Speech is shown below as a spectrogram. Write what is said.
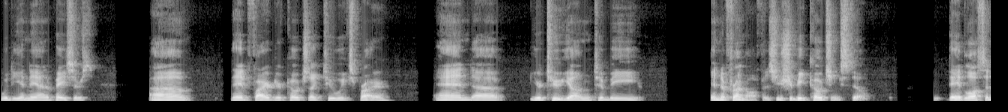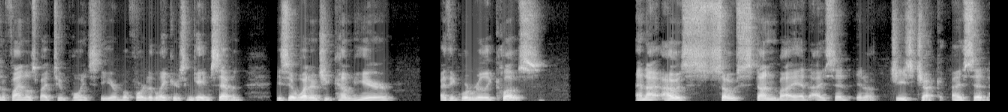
with the Indiana Pacers." Um, they had fired their coach like two weeks prior, and uh, you're too young to be in the front office. You should be coaching still. They had lost in the finals by two points the year before the Lakers in Game Seven. He said, "Why don't you come here? I think we're really close." And I, I was so stunned by it. I said, "You know, geez, Chuck." I said,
